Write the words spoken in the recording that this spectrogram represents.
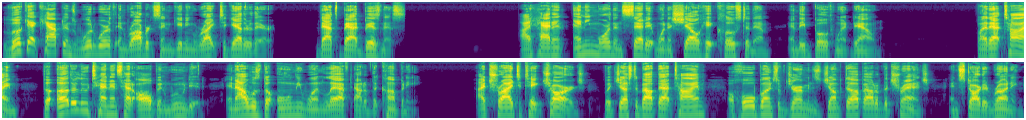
Look at Captains Woodworth and Robertson getting right together there. That's bad business. I hadn't any more than said it when a shell hit close to them and they both went down. By that time, the other lieutenants had all been wounded, and I was the only one left out of the company. I tried to take charge, but just about that time, a whole bunch of Germans jumped up out of the trench and started running,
